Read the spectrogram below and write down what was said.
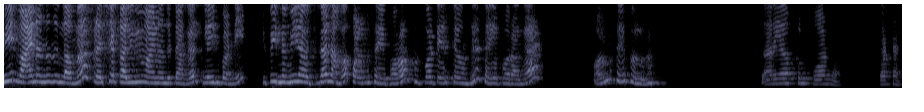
மீன் வாங்கி வந்தது இல்லாம ஃப்ரெஷ்ஷா கழுவி வாங்கி வந்துட்டாங்க க்ளீன் பண்ணி. இப்போ இந்த மீனை வச்சுதான் நம்ம குழம்பு செய்ய போறோம். சூப்பர் டேஸ்டா வந்து செய்ய போறாங்க. குழம்பு செய்ய சொல்லுங்க. கரியாப்பிள் போடணும். போட்டேன்.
